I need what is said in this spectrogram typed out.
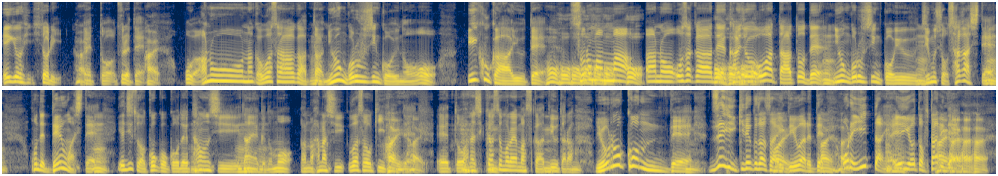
営業一人、はい。えっと連れて、はい。おいあのーなんか噂があった日本ゴルフ振興いうのを行くか言うてそのまんまあの大阪で会場終わった後でん。日本ゴルフ振興いう事務所を探して、うん。ほんで電話して、ん。いや実はこうこうこうでタウン市なんやけども、あの話噂を聞いたんで、えっとお話聞かせてもらえますかって言うたら、喜んで、ぜひ来てくださいって言われて、俺行ったんや営業と二人で。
